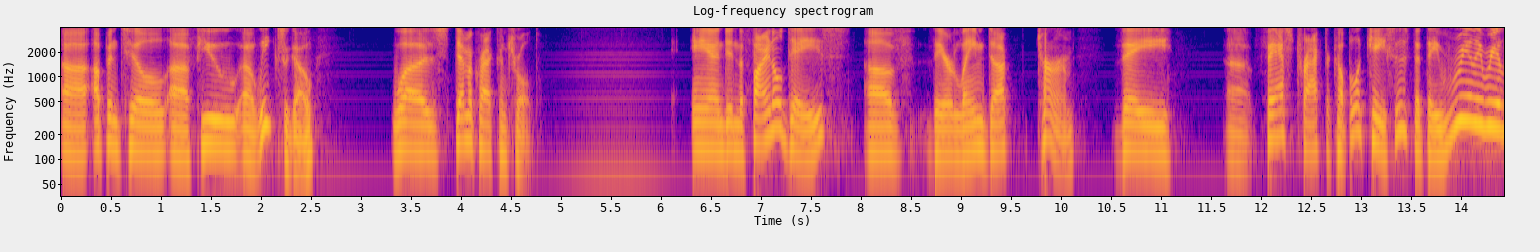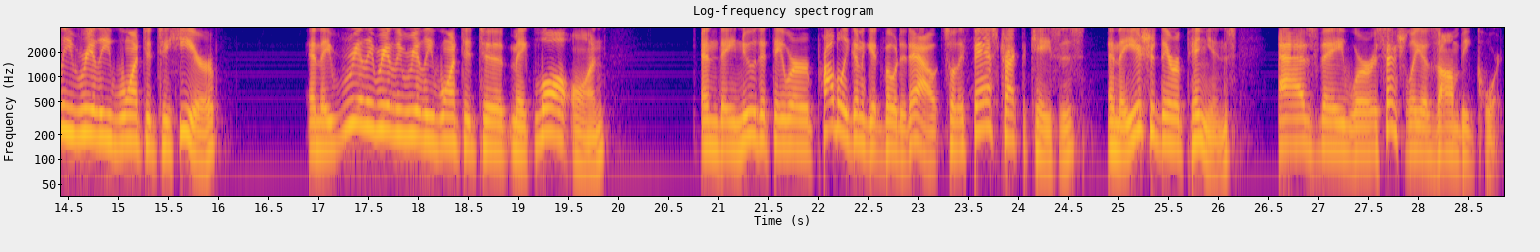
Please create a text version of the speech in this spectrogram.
uh, up until a few uh, weeks ago, was Democrat controlled. And in the final days of their lame duck term, they uh, fast tracked a couple of cases that they really, really, really wanted to hear, and they really, really, really wanted to make law on. and they knew that they were probably going to get voted out. So they fast tracked the cases and they issued their opinions as they were essentially a zombie court,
